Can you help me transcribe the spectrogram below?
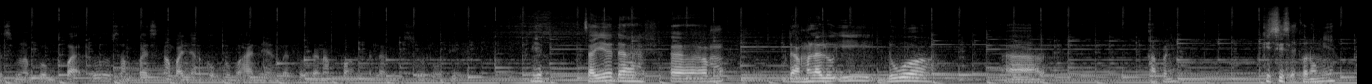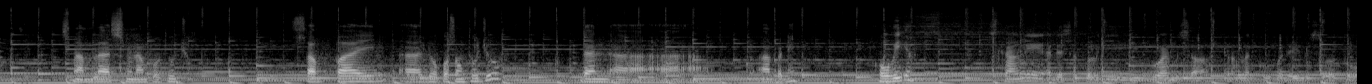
94 tu sampai sekarang banyak kot perubahan yang Datuk dah nampak dalam industri otomotif. Ya, saya dah um, dah melalui dua uh, apa ni krisis ekonomi ya. 1997 sampai uh, 207 dan uh, apa ni Covid ya. Sekarang ni ada satu lagi perubahan besar yang berlaku pada industri auto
